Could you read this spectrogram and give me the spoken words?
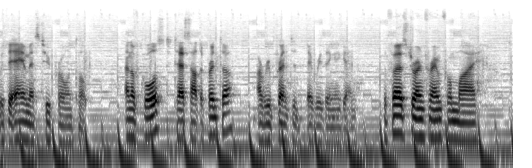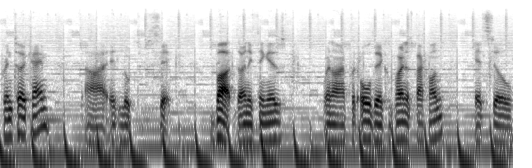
with the AMS2 Pro on top. And of course, to test out the printer, I reprinted everything again. The first drone frame from my printer came, uh, it looked sick. But the only thing is, when I put all the components back on, it still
